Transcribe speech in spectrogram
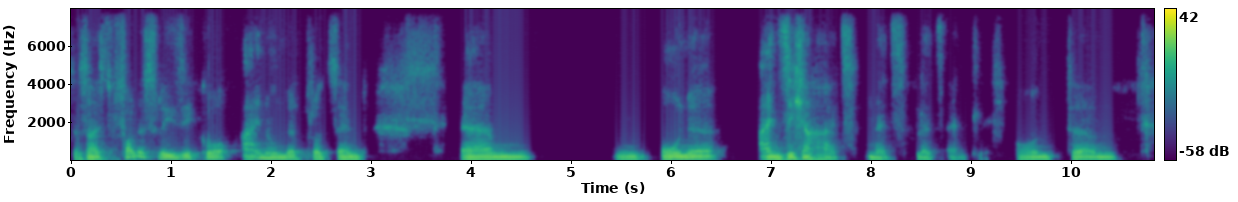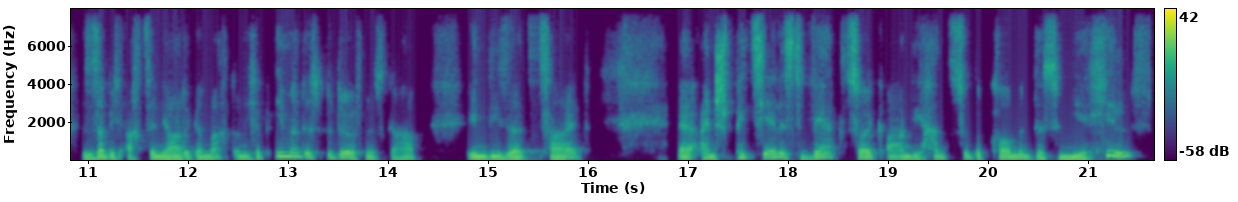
Das heißt, volles Risiko, 100 Prozent, ähm, ohne ein Sicherheitsnetz letztendlich. Und ähm, das habe ich 18 Jahre gemacht und ich habe immer das Bedürfnis gehabt, in dieser Zeit äh, ein spezielles Werkzeug an die Hand zu bekommen, das mir hilft,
